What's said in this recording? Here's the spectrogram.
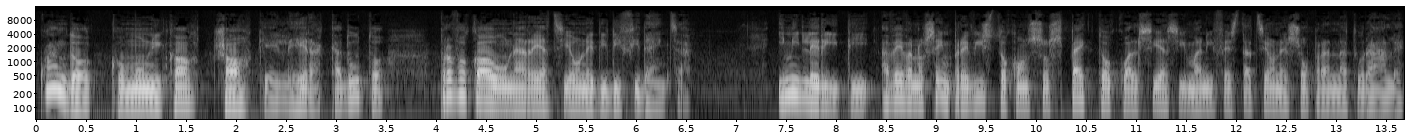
Quando comunicò ciò che le era accaduto, provocò una reazione di diffidenza. I milleriti avevano sempre visto con sospetto qualsiasi manifestazione soprannaturale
